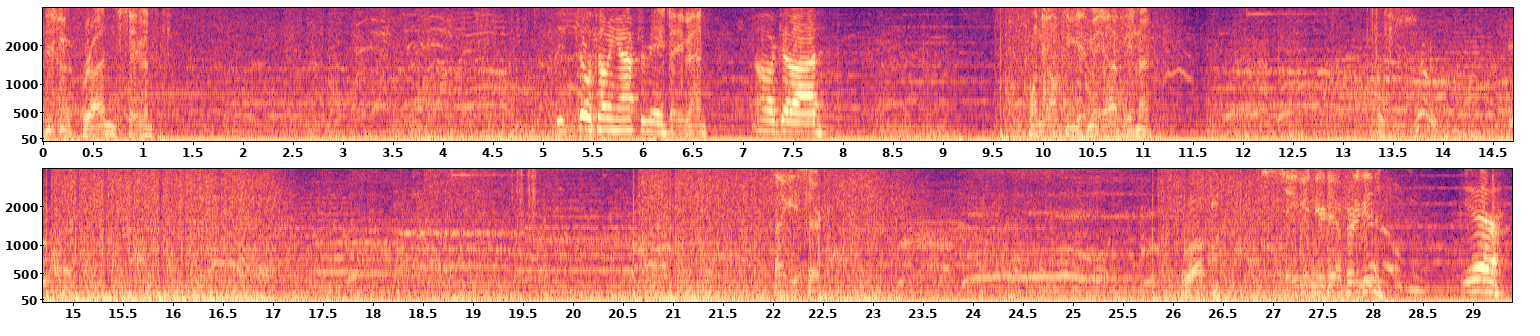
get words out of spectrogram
Run, Stephen. He's still coming after me. Stephen. Oh, God. One y'all can get me up, you know. Thank you, sir. You're welcome. Stephen, you're doing pretty good. Yeah.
